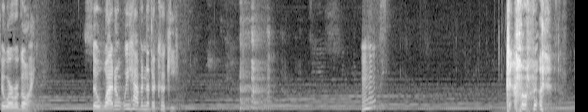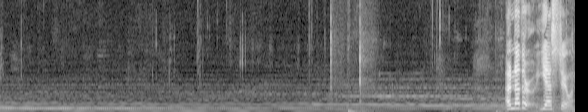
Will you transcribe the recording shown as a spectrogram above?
to where we're going. So why don't we have another cookie? Another, yes, Jalen.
